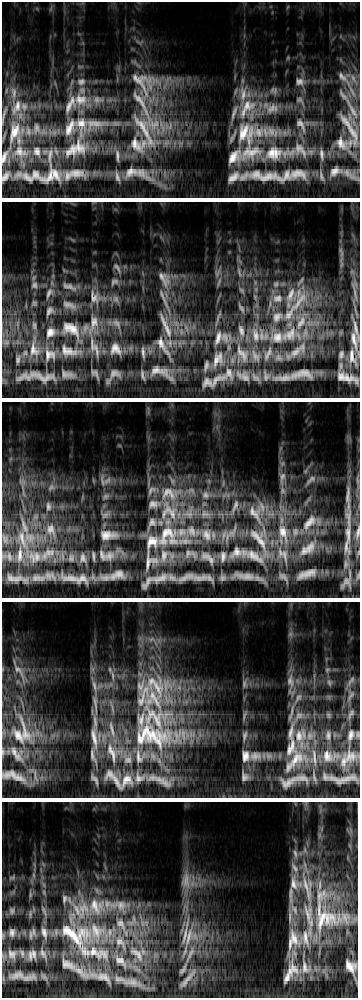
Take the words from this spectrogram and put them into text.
Kul a'udzu bil falak sekian. Kul a'udzu birabbinas sekian. Kemudian baca tasbih sekian. Dijadikan satu amalan pindah-pindah rumah seminggu sekali. Jamaahnya Masya Allah. Kasnya banyak kasnya jutaan Se dalam sekian bulan sekali mereka tor wali songo mereka aktif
